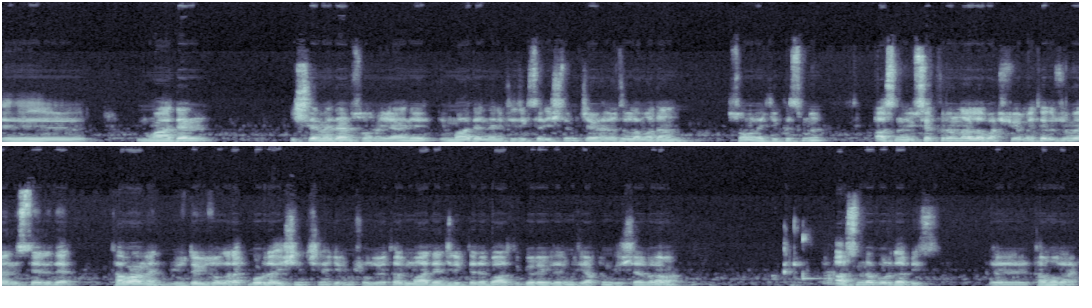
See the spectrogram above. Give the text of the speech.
e, maden işlemeden sonra yani madenlerin fiziksel işlemi, cevher hazırlamadan sonraki kısmı aslında yüksek fırınlarla başlıyor. Metalürji mühendisleri de tamamen %100 olarak burada işin içine girmiş oluyor. Tabii madencilikte de bazı görevlerimiz, yaptığımız işler var ama aslında burada biz e, tam olarak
